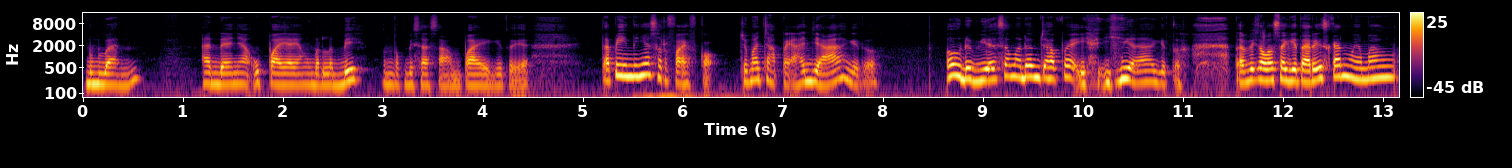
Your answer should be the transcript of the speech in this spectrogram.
beban adanya upaya yang berlebih untuk bisa sampai gitu ya. Tapi intinya survive kok cuma capek aja gitu. Oh udah biasa madam capek? Ya iya gitu. Tapi kalau Sagittarius kan memang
